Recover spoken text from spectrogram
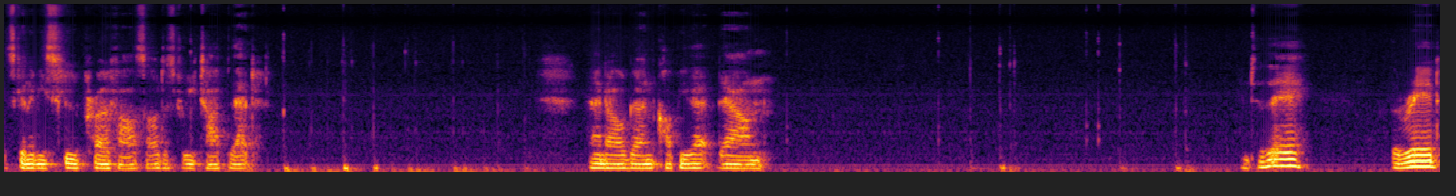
it's going to be slew profile. So I'll just retype that. And I'll go and copy that down into there, the red,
